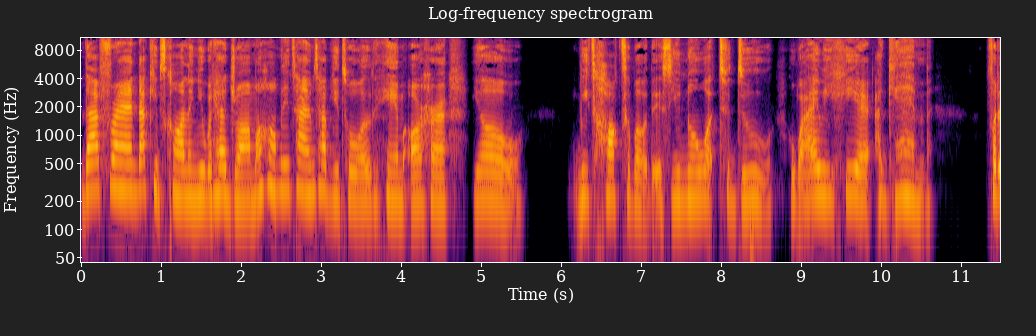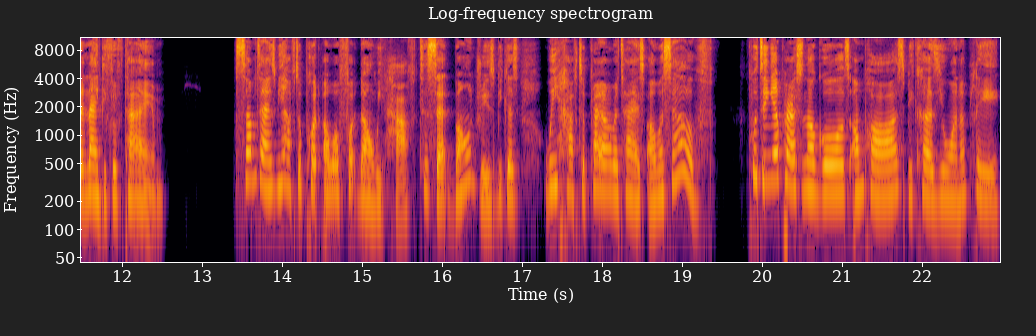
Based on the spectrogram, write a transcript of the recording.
That friend that keeps calling you with her drama, how many times have you told him or her, yo, we talked about this. You know what to do. Why are we here again for the 95th time? Sometimes we have to put our foot down. We have to set boundaries because we have to prioritize ourselves. Putting your personal goals on pause because you want to play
